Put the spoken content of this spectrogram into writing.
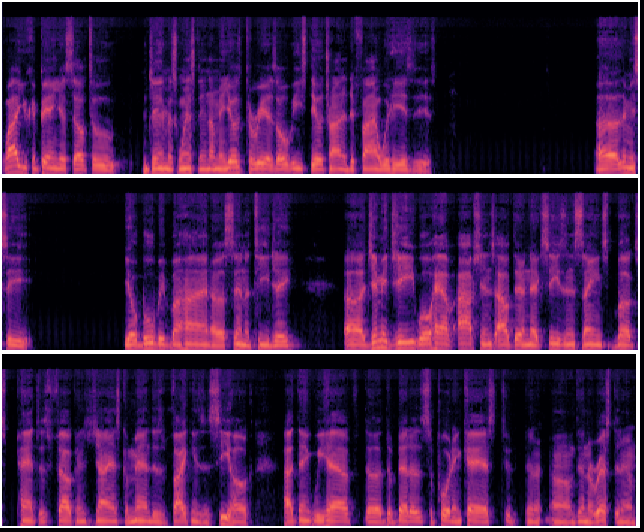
why are you comparing yourself to Jameis Winston? I mean, your career is over. He's still trying to define what his is. Uh, let me see. Yo, booby behind uh center TJ. Uh, Jimmy G will have options out there next season: Saints, Bucks, Panthers, Falcons, Giants, Commanders, Vikings, and Seahawks. I think we have the the better supporting cast to um, than the rest of them.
